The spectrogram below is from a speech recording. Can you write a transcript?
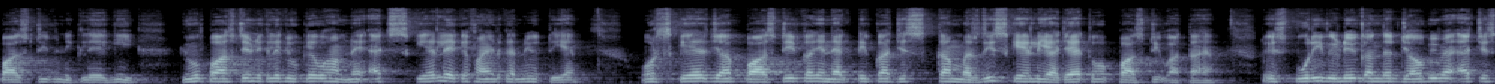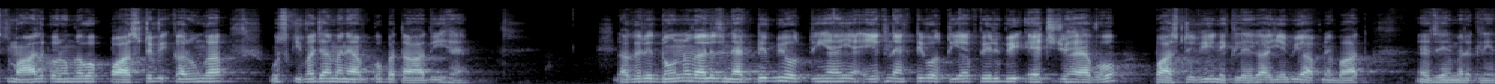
पॉजिटिव निकलेगी। क्यों पॉजिटिव निकले क्योंकि वो हमने एच स्केयर लेके फाइंड करनी होती है। और स्केयर जब पॉजिटिव का या नेगेटिव का, जिसका मर्ज़ी स्केयर लिया जाए तो वो पॉजिटिव आता है। तो इस पूरी वीडियो के अंदर जो भी मैं एच इस्तेमाल करूँगा, वो पॉजिटिव करूँगा। उसकी वजह मैंने आपको बता दी है। अगर ये दोनों वैल्यूज़ नेगेटिव भी होती हैं या एक नेगेटिव होती है, फिर भी एच जो है वो पॉजिटिव ही निकलेगा। ये भी आपने बात जेन में रखनी है।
